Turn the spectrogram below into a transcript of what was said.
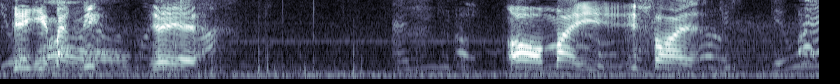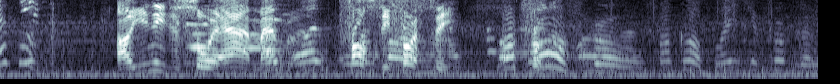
you. yeah, you man. Yeah, yeah. Oh mate, it's like. Oh, you need to sort it out, man. Frosty, Frosty. fuck off, bro. Fuck off. What is your problem?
